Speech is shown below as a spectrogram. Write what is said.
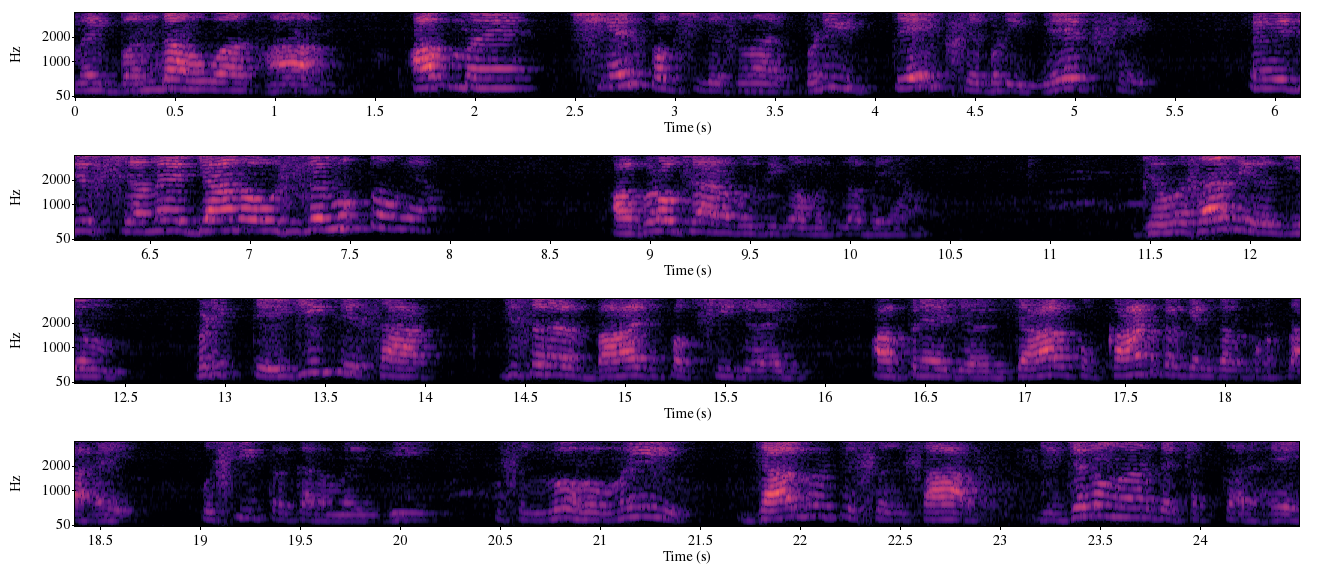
मैं बंधा हुआ था। अब मैं शेर पक्षी के समान, बड़ी तेज से, बड़ी वेग से जिस समय ज्ञान हो, उसी से मुक्त हो गया। अपरोक्ष अनुभूति का मतलब है यहाँ। जवसा निरदियम बड़ी तेज़ी के साथ जिस तरह बाज पक्षी जो है, अपने जो जाल को काट करके निकल पड़ता है, उसी प्रकार में भी उस लोहमयी जाल रूपी संसार जो जन्म मरण का चक्कर है,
